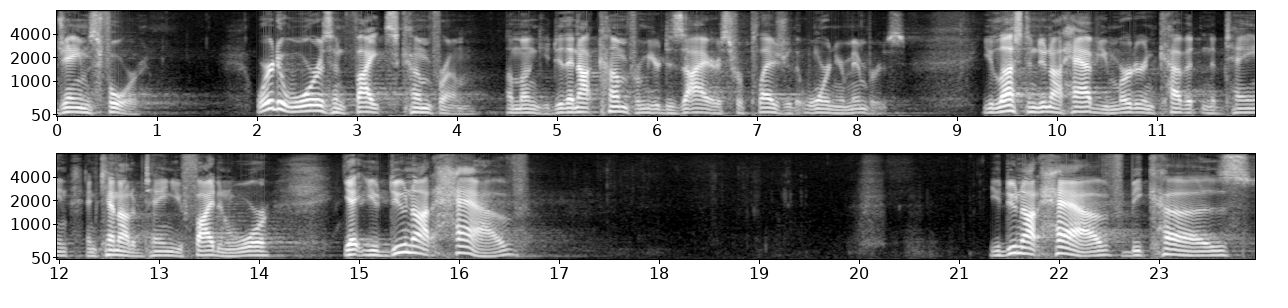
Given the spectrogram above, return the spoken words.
James 4 Where do wars and fights come from among you? Do they not come from your desires for pleasure that war in your members? You lust and do not have, you murder and covet and obtain and cannot obtain, you fight and war, yet you do not have. You do not have because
